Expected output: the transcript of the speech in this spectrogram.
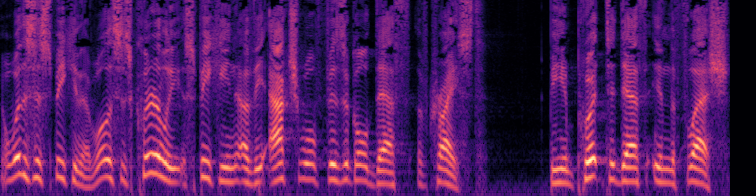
Now, what is this speaking of? Well, this is clearly speaking of the actual physical death of Christ, being put to death in the flesh.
